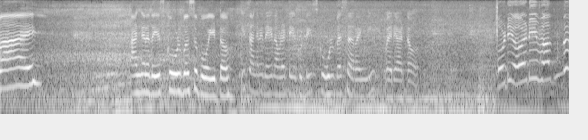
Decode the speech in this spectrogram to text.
ബൈ അങ്ങനെ ദേ സ്കൂൾ ബസ് പോയിട്ടോ. ഈ അങ്ങനെ ദേ നമ്മുടെ ടീക്കുട്ടി സ്കൂൾ ബസ് ഇറങ്ങി വരിക കേട്ടോ ഓടി ഓടി വന്നു.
